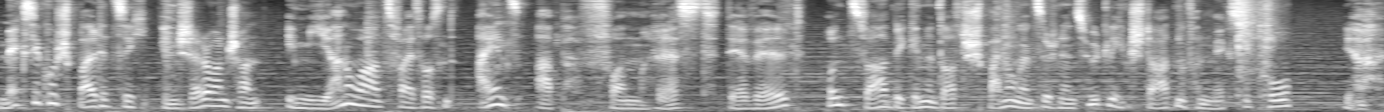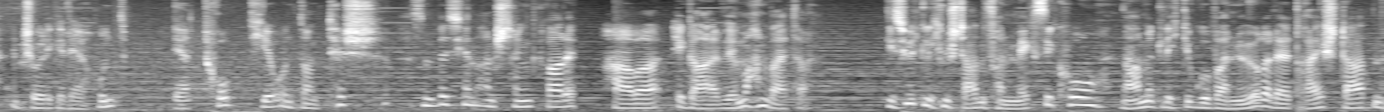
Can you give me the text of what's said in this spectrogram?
Mexiko spaltet sich in Shadowrun schon im Januar 2001 ab vom Rest der Welt. Und zwar beginnen dort Spannungen zwischen den südlichen Staaten von Mexiko. Ja, entschuldige, der Hund, der tobt hier unterm Tisch. Ist ein bisschen anstrengend gerade, aber egal, wir machen weiter. Die südlichen Staaten von Mexiko, namentlich die Gouverneure der drei Staaten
